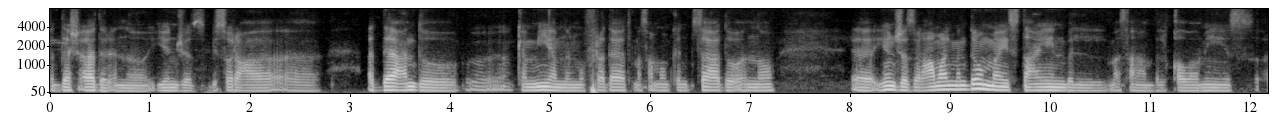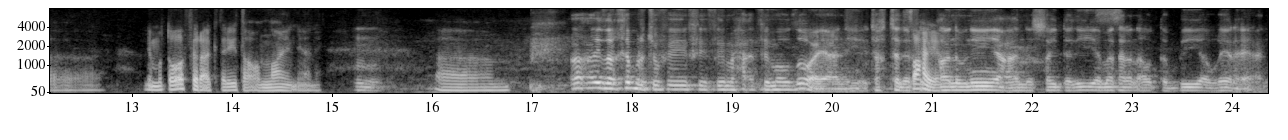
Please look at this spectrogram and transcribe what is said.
قديش قادر إنه ينجز بسرعة. قد عنده كمية من المفردات مثلا ممكن تساعده إنه ينجز العمل من دون ما يستعين بال مثلا بالقواميس اللي متوفرة اكثريتها أونلاين يعني. أيضا خبرته في في في في موضوع يعني تختلف صحيح. القانونية عن الصيدلية مثلا أو الطبية أو غيرها يعني.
